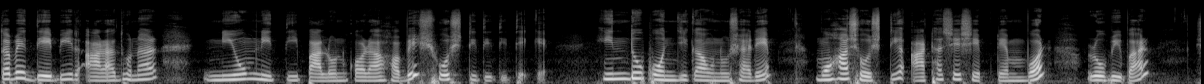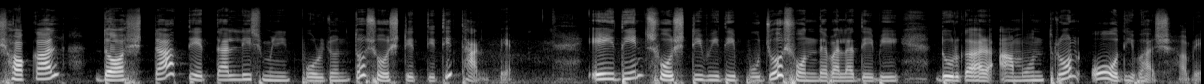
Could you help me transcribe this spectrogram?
তবে দেবীর আরাধনার নিয়ম নীতি পালন করা হবে ষষ্ঠী তিথি থেকে। হিন্দু পঞ্জিকা অনুসারে মহাষষ্ঠী আঠাশে সেপ্টেম্বর, রবিবার সকাল দশটা তেতাল্লিশ মিনিট পর্যন্ত ষষ্ঠীর তিথি থাকবে। এই দিন ষষ্ঠী বিধি পুজো, সন্ধেবেলা দেবী দুর্গার আমন্ত্রণ ও অধিবাস হবে।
